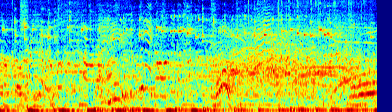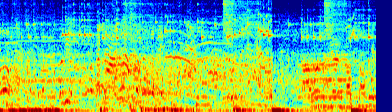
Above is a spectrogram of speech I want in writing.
แล้วตอนนี้พี่พี่ดูโอ้โอ้โหนี่ต่ามากเลยอ่ารถทะเบียนสองสองเจ็ด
